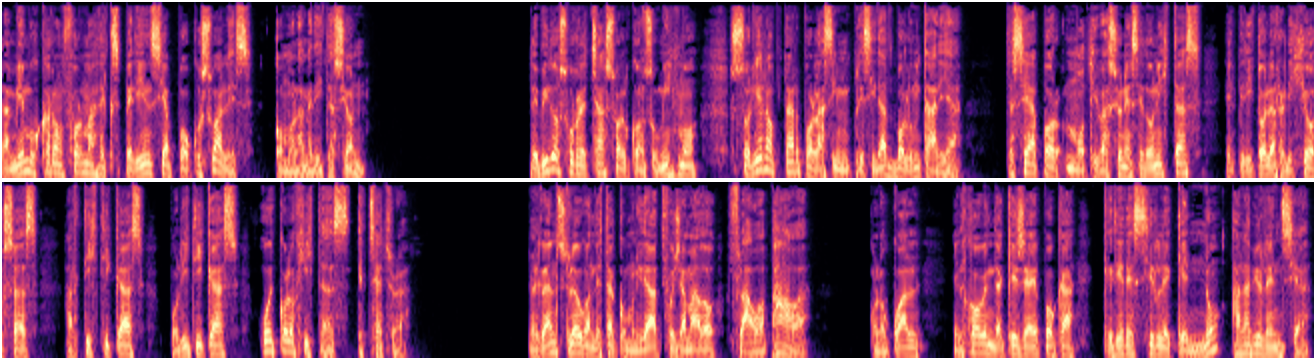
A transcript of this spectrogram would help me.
También buscaron formas de experiencia poco usuales, como la meditación. Debido a su rechazo al consumismo, solían optar por la simplicidad voluntaria, ya sea por motivaciones hedonistas, espirituales religiosas, artísticas, políticas o ecologistas, etc. El gran slogan de esta comunidad fue llamado Flower Power, con lo cual el joven de aquella época quería decirle que no a la violencia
